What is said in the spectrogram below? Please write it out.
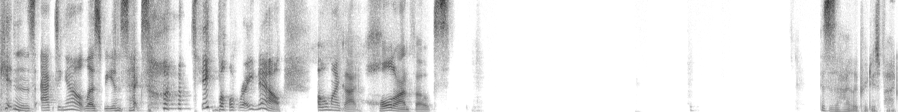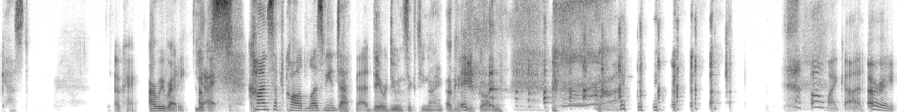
kittens acting out lesbian sex on our table right now. Oh my God. Hold on, folks. This is a highly produced podcast. Okay. Are we ready? Yes. Okay. Concept called lesbian deathbed. They were doing 69. Okay, keep going. oh my God. All right.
